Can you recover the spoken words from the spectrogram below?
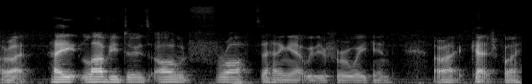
All right. Hey, love you dudes. I would froth to hang out with you for a weekend. All right. Catch. Bye.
